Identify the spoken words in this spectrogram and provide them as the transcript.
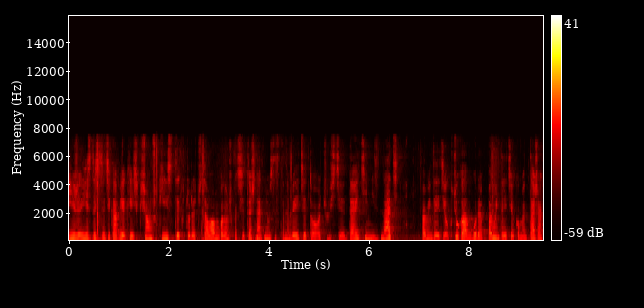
jeżeli jesteście ciekawi jakiejś książki z tych, które czytałam, bo na przykład się też nad nią zastanawiajcie, to oczywiście dajcie mi znać. Pamiętajcie o kciukach w górę, pamiętajcie o komentarzach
